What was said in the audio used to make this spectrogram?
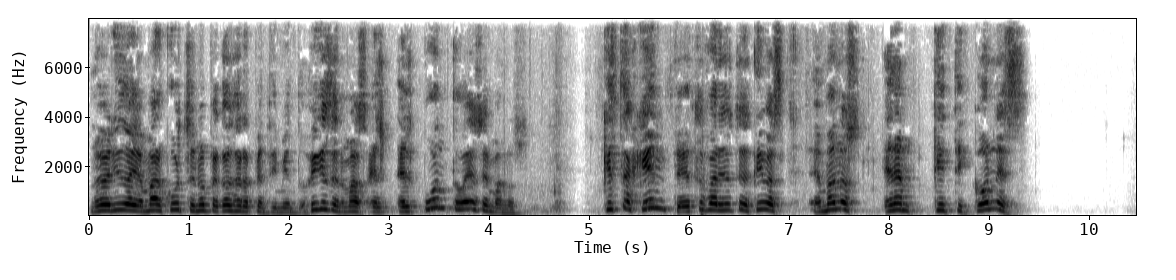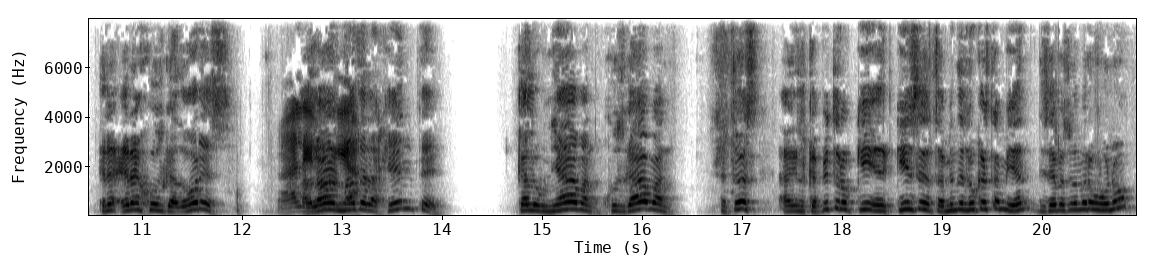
No he venido a llamar justos y no pecados de arrepentimiento. Fíjense nomás, el, el punto es, hermanos, que esta gente, estos fariseos, escribas, hermanos, eran criticones, eran juzgadores, hablaban más de la gente, calumniaban, juzgaban. Entonces, en el capítulo 15 también de Lucas también, dice el verso número 1,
